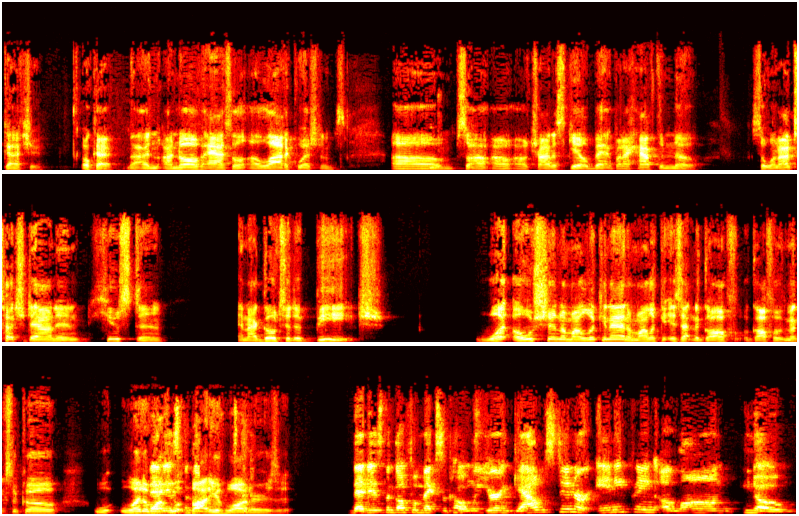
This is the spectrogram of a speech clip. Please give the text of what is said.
Gotcha. Okay. I, I know I've asked a, a lot of questions, um, so I, I'll, I'll try to scale back, but I have to know. So when I touch down in Houston and I go to the beach, what ocean am I looking at? Am I looking? Is that the Gulf Gulf of Mexico? What I, What body of water is it? That is the Gulf of Mexico. When you're in Galveston or anything along, you know,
